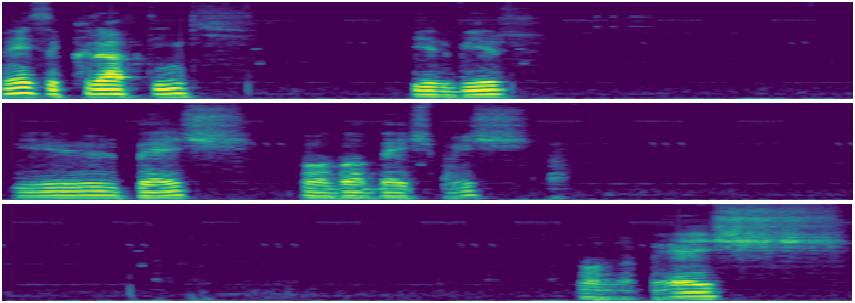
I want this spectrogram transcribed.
Neyse crafting 1 1 1 5 Baba 5'miş. Baba 5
